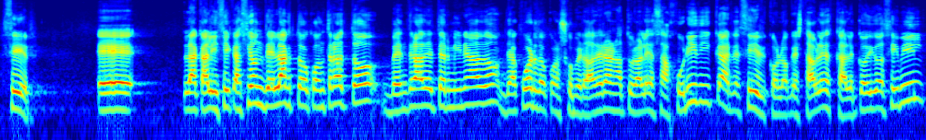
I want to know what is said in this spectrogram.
Es decir, eh, la calificación del acto o contrato vendrá determinado de acuerdo con su verdadera naturaleza jurídica, es decir, con lo que establezca el Código Civil,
